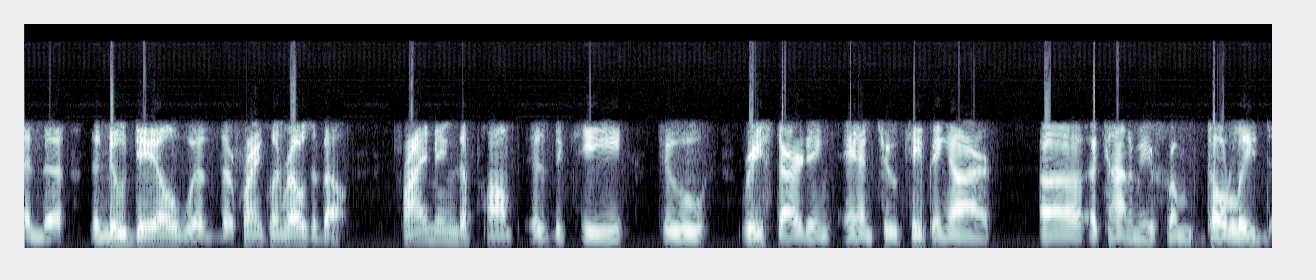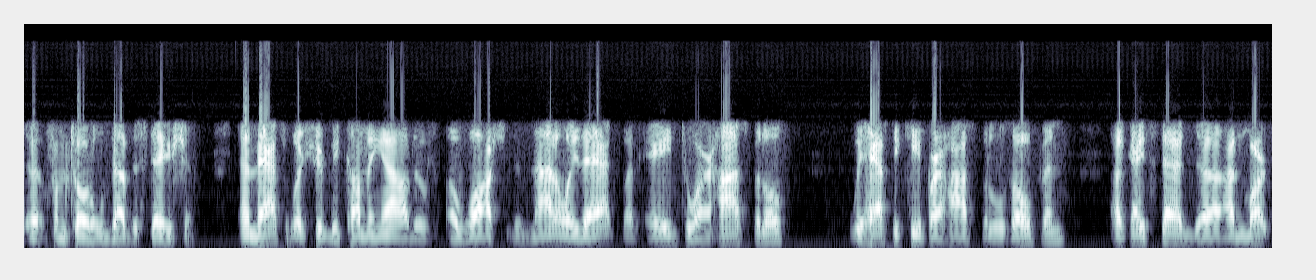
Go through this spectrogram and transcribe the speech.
and the the New Deal with the Franklin Roosevelt. Priming the pump is the key to restarting and to keeping our uh, economy from totally uh, from total devastation. And that's what should be coming out of, of Washington. Not only that, but aid to our hospitals. We have to keep our hospitals open like I said uh, on March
